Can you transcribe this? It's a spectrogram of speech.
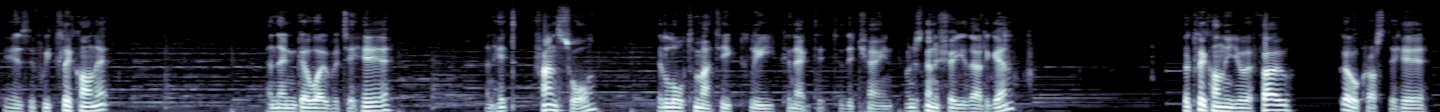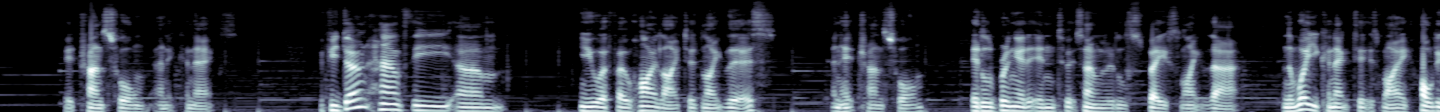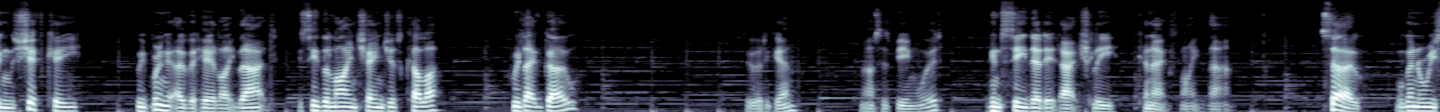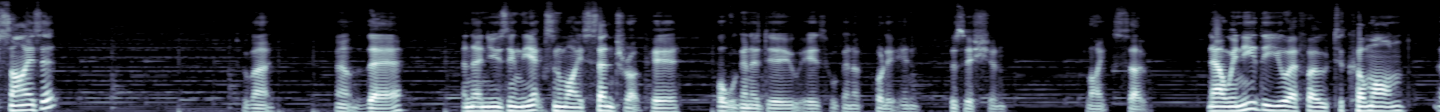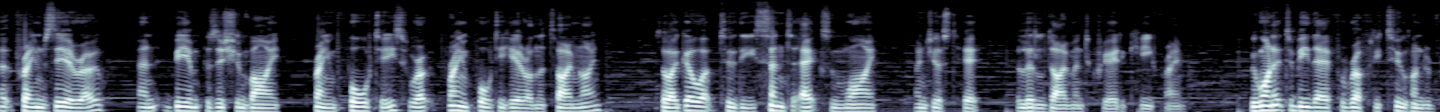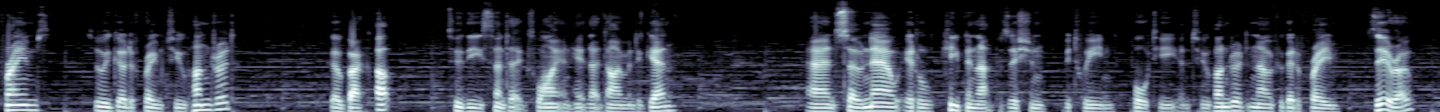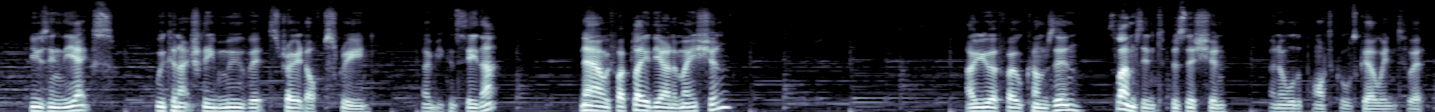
is if we click on it and then go over to here and hit transform it'll automatically connect it to the chain. I'm just going to show you that again. So click on the UFO, go across to here, it transform and it connects. If you don't have the um, UFO highlighted like this and hit transform, it'll bring it into its own little space like that. And the way you connect it is by holding the shift key. We bring it over here like that. You see the line changes color. If we let go, do it again. Mouse is being weird. You can see that it actually connects like that. So we're going to resize it to about out there. And then using the X and Y center up here, what we're going to do is we're going to put it in position like so. Now we need the UFO to come on at frame zero and be in position by frame 40. So we're at frame 40 here on the timeline. So I go up to the center X and Y and just hit the little diamond to create a keyframe. We want it to be there for roughly 200 frames. So we go to frame 200, go back up to the center XY and hit that diamond again. And so now it'll keep in that position between 40 and 200. And now if we go to frame zero, using the X, we can actually move it straight off screen. Hope you can see that. Now if I play the animation, our UFO comes in, slams into position, and all the particles go into it.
